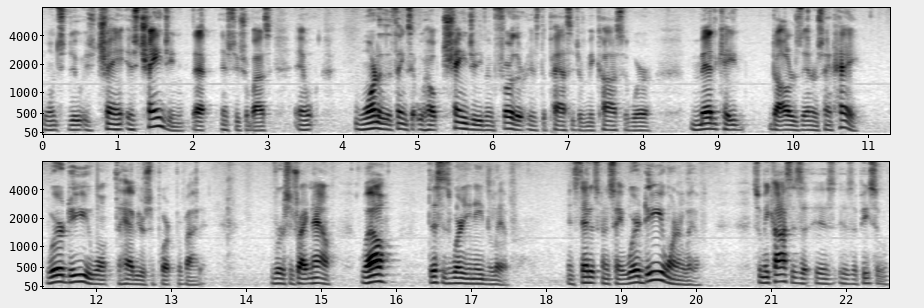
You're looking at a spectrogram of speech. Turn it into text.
wants to do is, change, is changing that institutional bias. And one of the things that will help change it even further is the passage of MICASA where Medicaid dollars in are saying, hey, where do you want to have your support provided? Versus right now, well, this is where you need to live. Instead, it's going to say, where do you want to live? So MICASA is a, is, is a piece of,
